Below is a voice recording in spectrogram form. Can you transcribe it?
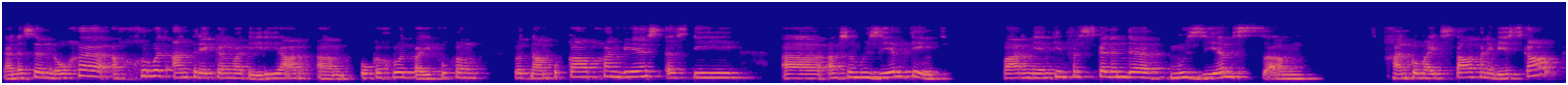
Dan is daar er nog 'n groot aantrekking wat hierdie jaar um ook 'n groot byvoeging tot Nampo Kaap gaan wees is die uh as 'n museumtent waar 19 verskillende museums um gaan kom uitstal van die Weskaap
